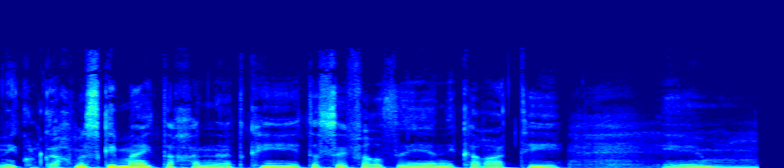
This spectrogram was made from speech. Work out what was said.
אני כל כך מסכימה איתך, ענת, כי את הספר הזה אני קראתי הם,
